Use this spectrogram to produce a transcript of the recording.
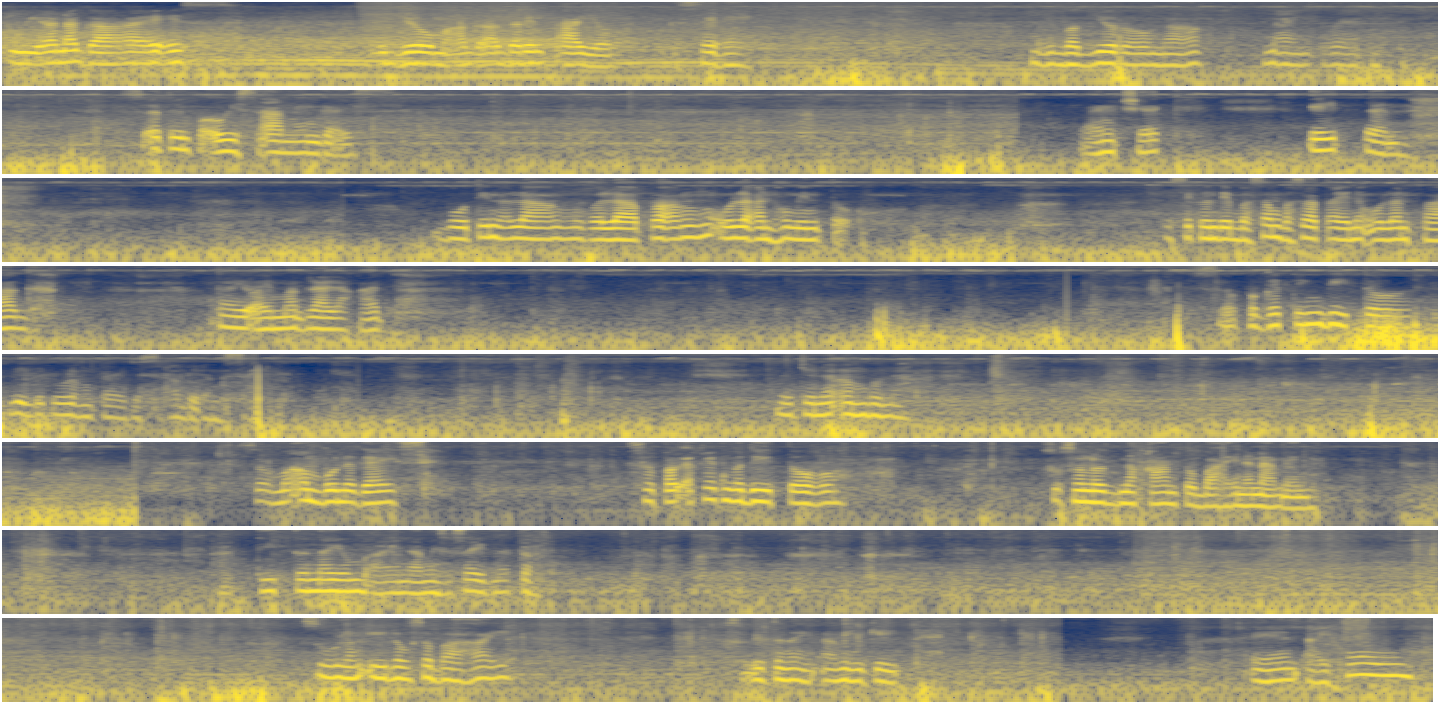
Uwi na guys. Medyo maaga-aga rin tayo kasi may bagyo raw na 9.20. So ito yung pauwi sa amin guys. Time check. 8.10. Buti na lang wala pang ulan huminto. Kasi kundi basang-basa tayo ng ulan pag tayo ay maglalakad. So pagdating dito, liliko lang tayo sa kabilang side. Medyo naambo na. So maambo na guys. So pag akit mo dito, susunod na kanto bahay na namin. At dito na yung bahay namin sa side na to. So walang ilaw sa bahay. So dito na yung aming gate. And I home.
